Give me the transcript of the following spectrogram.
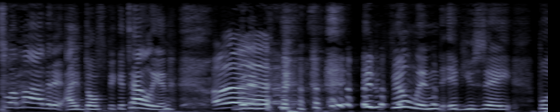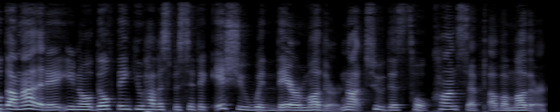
tua madre. I don't speak Italian. But in, in Finland, if you say puta madre, you know, they'll think you have a specific issue with their mother, not to this whole concept of a mother.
